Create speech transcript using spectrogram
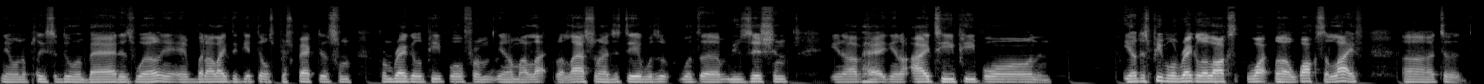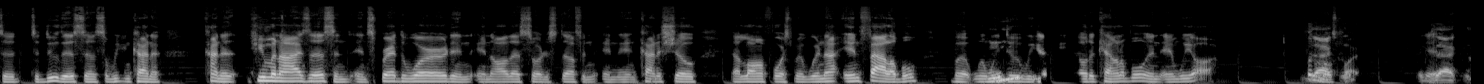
you know when the police are doing bad as well and, but i like to get those perspectives from from regular people from you know my la- the last one i just did was with a musician you know i've had you know it people on and you know just people in regular walks wa- uh, walks of life uh to to to do this and so we can kind of kind of humanize us and, and spread the word and, and all that sort of stuff and, and, and kind of show that law enforcement we're not infallible but when we do we got to be held accountable and, and we are for the most Exactly. part Yeah. Exactly.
